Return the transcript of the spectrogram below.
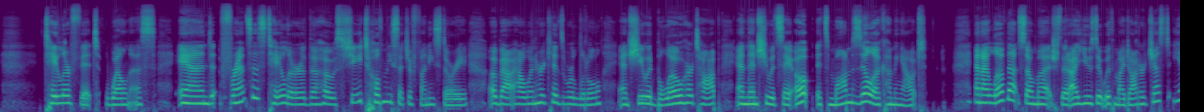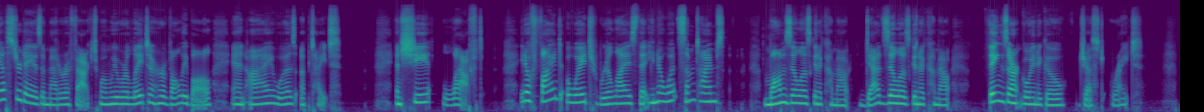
Taylor Fit Wellness. And Frances Taylor, the host, she told me such a funny story about how when her kids were little and she would blow her top and then she would say, Oh, it's Momzilla coming out. And I love that so much that I used it with my daughter just yesterday, as a matter of fact, when we were late to her volleyball and I was uptight. And she laughed. You know, find a way to realize that, you know what, sometimes Momzilla is going to come out, Dadzilla is going to come out. Things aren't going to go just right.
